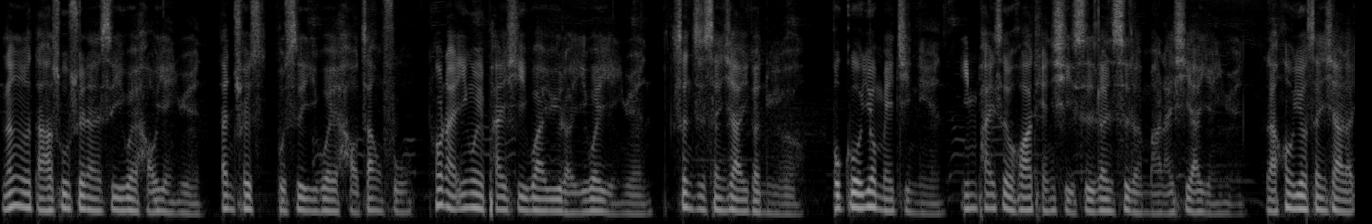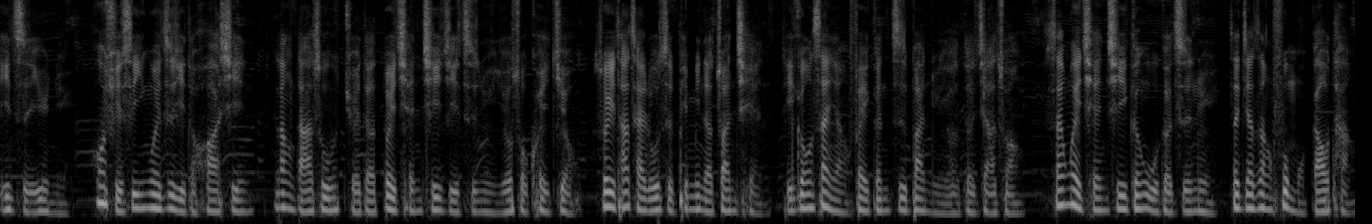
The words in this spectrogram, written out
然而，达叔虽然是一位好演员，但确实不是一位好丈夫。后来因为拍戏外遇了一位演员，甚至生下一个女儿。不过又没几年，因拍摄《花田喜事》认识了马来西亚演员，然后又生下了一子一女。或许是因为自己的花心，让达叔觉得对前妻及子女有所愧疚，所以他才如此拼命的赚钱，提供赡养费跟置办女儿的嫁妆。三位前妻跟五个子女，再加上父母高堂，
